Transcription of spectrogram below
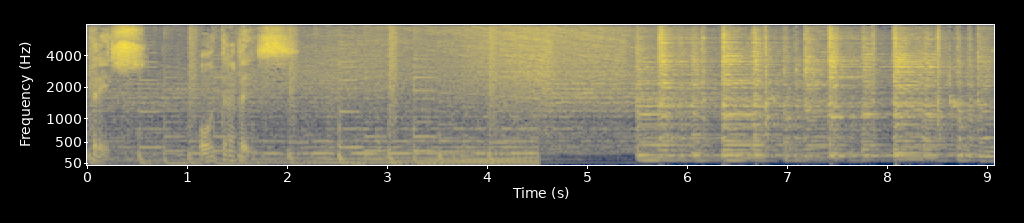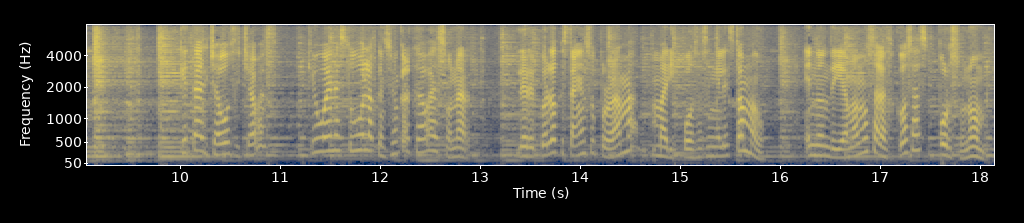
3. Otra vez. ¿Qué tal, chavos y chavas? Qué buena estuvo la canción que acaba de sonar. Les recuerdo que están en su programa Mariposas en el Estómago, en donde llamamos a las cosas por su nombre.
